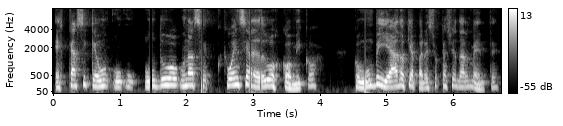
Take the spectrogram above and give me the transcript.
es casi que un, un, dúo, una secuencia de dúos cómicos con un villano que aparece ocasionalmente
